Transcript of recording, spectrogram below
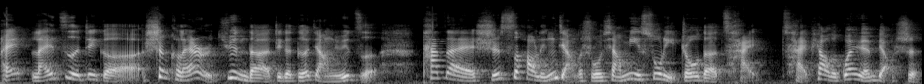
哎，来自这个圣克莱尔郡的这个得奖女子，她在十四号领奖的时候，向密苏里州的彩。彩票的官员表示，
